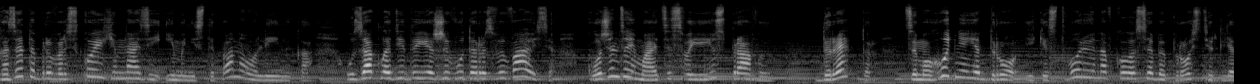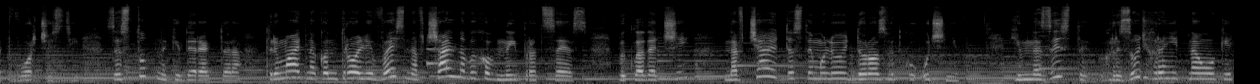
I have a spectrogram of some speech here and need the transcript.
газета Броварської гімназії імені Степана Олійника. У закладі, де я живу та розвиваюся, кожен займається своєю справою. Директор це могутнє ядро, яке створює навколо себе простір для творчості. Заступники директора тримають на контролі весь навчально-виховний процес. Викладачі навчають та стимулюють до розвитку учнів. Гімназисти гризуть граніт науки,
